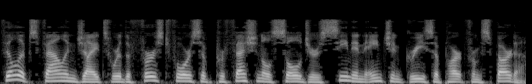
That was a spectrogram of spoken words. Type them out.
Philip's phalangites were the first force of professional soldiers seen in ancient Greece apart from Sparta.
